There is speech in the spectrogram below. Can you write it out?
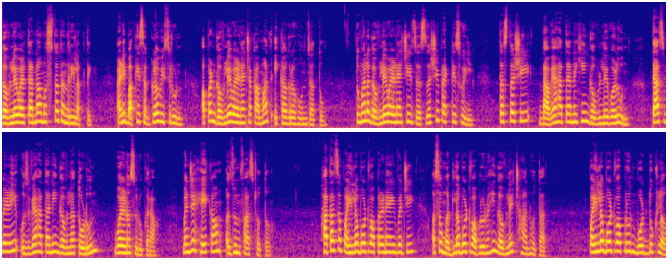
गवले वळताना मस्त तंद्री लागते आणि बाकी सगळं विसरून आपण गवले वळण्याच्या कामात एकाग्र होऊन जातो. तुम्हाला गवले वळण्याची जसजशी प्रॅक्टिस होईल तसतशी डाव्या हातानेही गवले वळून त्याचवेळी उजव्या हाताने गवला तोडून वळणं सुरू करा. म्हणजे हे काम अजून फास्ट होतं. हाताचं पहिलं बोट वापरण्याऐवजी असं मधलं बोट वापरूनही गवले छान होतात. पहिलं बोट वापरून बोट दुखलं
